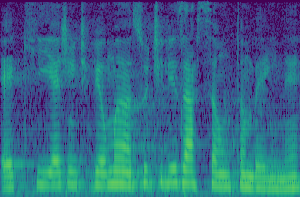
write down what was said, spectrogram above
é que a gente vê uma sutilização também, né?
